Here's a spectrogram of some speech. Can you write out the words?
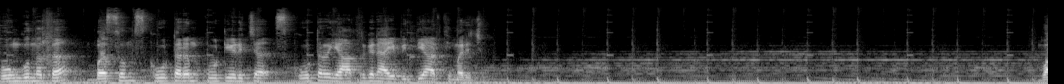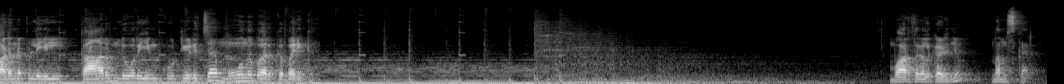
പൂങ്കുന്നത്ത് ബസും സ്കൂട്ടറും കൂട്ടിയിടിച്ച് സ്കൂട്ടർ യാത്രികനായ വിദ്യാർത്ഥി മരിച്ചു. വടനപ്പള്ളിയിൽ കാറും ലോറിയും കൂട്ടിയിടിച്ച് മൂന്ന് പേർക്ക് പരിക്ക്. വാർത്തകൾ കഴിഞ്ഞു. നമസ്കാരം.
